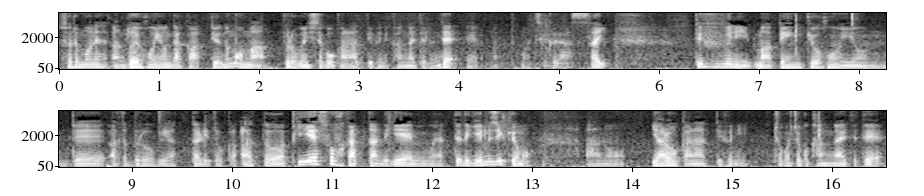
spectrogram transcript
それもねあのどういう本読んだかっていうのもまあブログにしていこうかなっていうふうに考えてるんで、えー、お待ちください。っていうふうに、まあ、勉強本読んであとブログやったりとかあとは PS4 買ったんでゲームもやっててゲーム実況もあのやろうかなっていうふうにちょこちょこ考えてて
